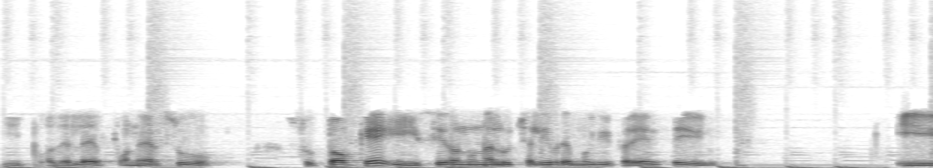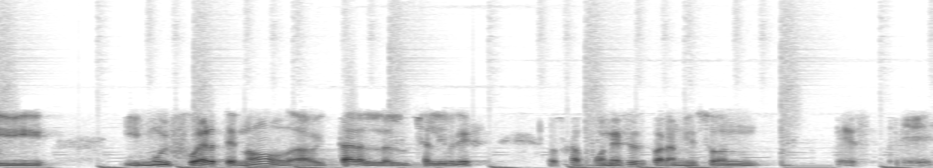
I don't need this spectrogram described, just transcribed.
y poderle poner su, su toque y hicieron una lucha libre muy diferente y, y, muy fuerte, ¿no? Ahorita la lucha libre, los japoneses para mí son, este,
